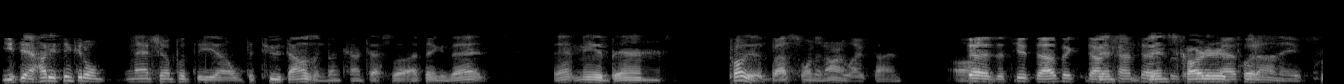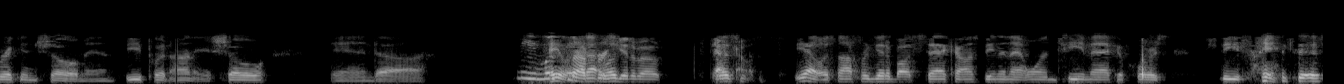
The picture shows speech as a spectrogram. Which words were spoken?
you th- how do you think it'll match up with the uh, with the 2000 dunk contest? Though I think that that may have been probably the best one in our lifetime. Um, the the 2000 dunk Vince, contest. Vince Carter fantastic. put on a freaking show, man. He put on a show, and uh I mean, let's hey, let's not, not forget let's, about Stackhouse. Yeah, let's not forget about Stackhouse being in that one. T Mac, of course, Steve Francis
